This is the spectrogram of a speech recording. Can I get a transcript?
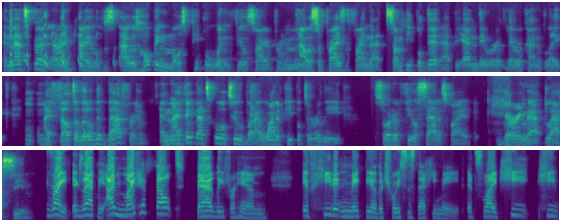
and that's good. And I, I was I was hoping most people wouldn't feel sorry for him, and I was surprised to find that some people did. At the end, they were they were kind of like, Mm-mm. I felt a little bit bad for him, and Mm-mm. I mm. think that's cool too. But I wanted people to really sort of feel satisfied during that last scene. Right, exactly. I might have felt badly for him if he didn't make the other choices that he made. It's like he he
